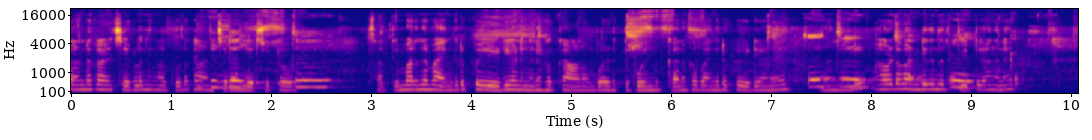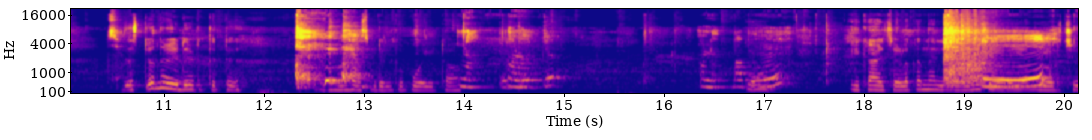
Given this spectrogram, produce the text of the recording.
കണ്ട കാഴ്ചകൾ നിങ്ങൾക്കൂടെ കാണിച്ചു തരാൻ വിചാരിച്ചിട്ടോ. സത്യം പറഞ്ഞാൽ ഭയങ്കര പേടിയാണ് ഇങ്ങനെയൊക്കെ കാണുമ്പോൾ അടുത്ത് പോയി നിൽക്കാനൊക്കെ ഭയങ്കര പേടിയാണ്. എന്നാലും അവിടെ വണ്ടിയൊക്കെ നിർത്തിയിട്ട് അങ്ങനെ ജസ്റ്റ് ഒന്ന് വീഡിയോ എടുത്തിട്ട് ഹോസ്പിറ്റലിലേക്ക് പോയിട്ടോ ഈ കാഴ്ചകളൊക്കെ ഒന്ന് എല്ലാവരും ഷെയർ ചെയ്യാൻ വിചാരിച്ചു.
